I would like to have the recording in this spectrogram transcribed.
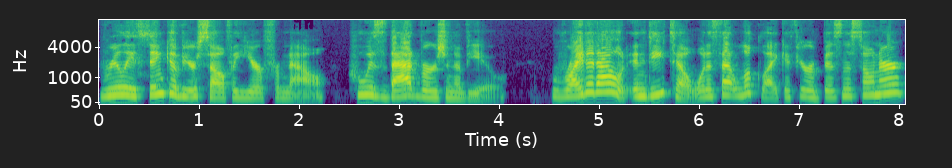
really think of yourself a year from now. Who is that version of you? Write it out in detail. What does that look like? If you're a business owner,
